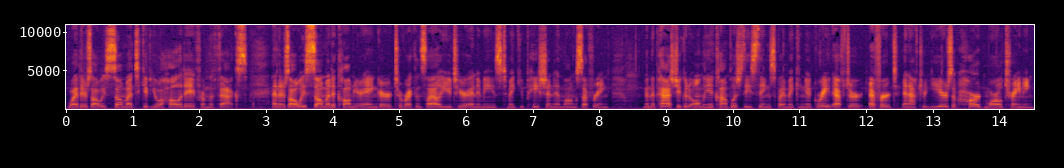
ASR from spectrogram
why, there's always Soma to give you a holiday from the facts. And there's always Soma to calm your anger, to reconcile you to your enemies, to make you patient and long suffering. In the past, you could only accomplish these things by making a great effort, effort and after years of hard moral training.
